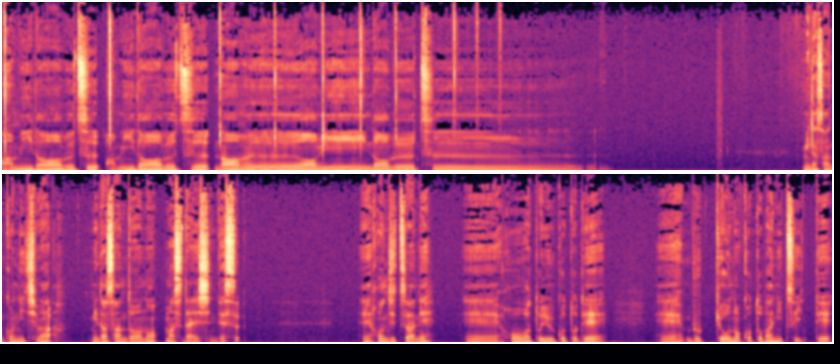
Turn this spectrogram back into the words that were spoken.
阿弥陀仏阿弥陀仏阿弥陀仏ナム阿弥陀仏。皆さんこんにちは。三田参道の増田衛進です、えー本日はね、えー法話ということで、えー仏教の言葉について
